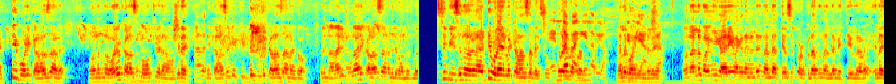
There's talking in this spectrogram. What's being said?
അടിപൊളി കളേഴ്സ് ആണ്. വന്നിട്ടുള്ള ഓരോ കളേഴ്സും നോക്കി വരാം നമുക്ക് അല്ലേ? കളേഴ്സ് ഒക്കെ കിഡ് കിഡ് കളേഴ്സ് ആണ് കേട്ടോ ഒരു നാല് മൂന്നാൽ കളേഴ്സ് ആണ് ഇതിൽ വന്നിട്ടുള്ളത്. നെക്സ്റ്റ് പീസ് എന്ന് പറയുന്നത് അടിപൊളിയായിട്ടുള്ള കളേഴ്സ് അല്ലേ? സൂപ്പർ നല്ല ഭംഗിയുണ്ട് അല്ലേ അപ്പൊ നല്ല ഭംഗി കാര്യങ്ങളൊക്കെ തന്നെ നല്ല അത്യാവശ്യം കുഴപ്പമില്ലാത്ത നല്ല മെറ്റീരിയലാണ് അല്ലേ?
